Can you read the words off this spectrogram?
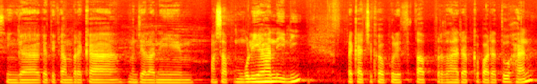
Sehingga ketika mereka menjalani masa pemulihan ini, mereka juga boleh tetap berhadap kepada Tuhan,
